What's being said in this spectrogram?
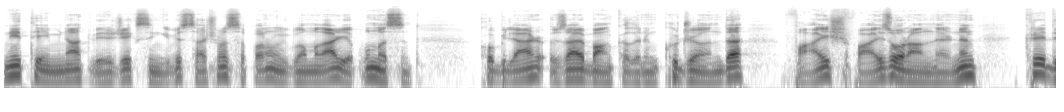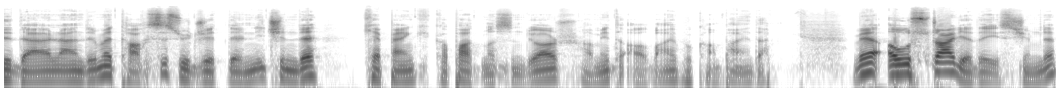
ne teminat vereceksin gibi saçma sapan uygulamalar yapılmasın. Kobiler özel bankaların kucağında faiz faiz oranlarının kredi değerlendirme tahsis ücretlerinin içinde kepenk kapatmasın diyor Hamit Albay bu kampanyada. Ve Avustralya'dayız şimdi.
